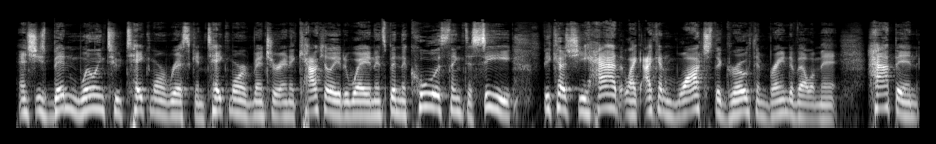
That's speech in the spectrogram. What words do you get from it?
And she's been willing to take more risk and take more adventure in a calculated way. And it's been the coolest thing to see because she had, like, I can watch the growth and brain development happen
